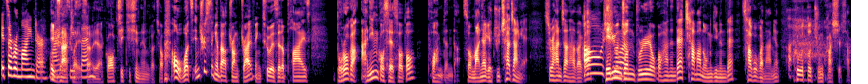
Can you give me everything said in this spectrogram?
it's a reminder, right? as you Exactly. said. So yeah, 꼭 지키시는 거죠. Oh, what's interesting about drunk driving too is it applies 도로가 아닌 곳에서도 포함된다. So 만약에 주차장에 술 한잔 하다가 Oh, 대리운전 부르려고 하는데 차만 옮기는데 사고가 나면 그것도 중과실 사고.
